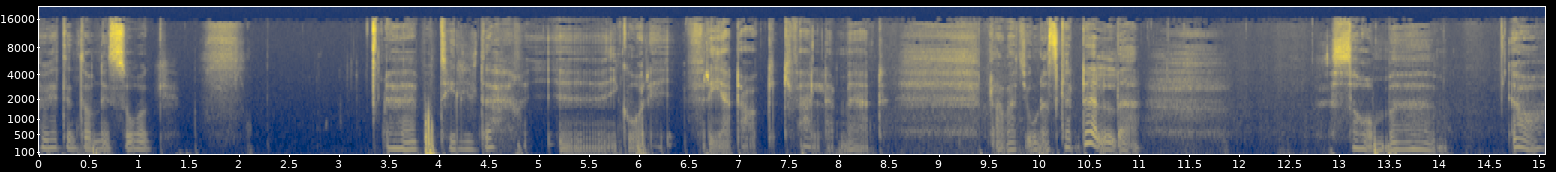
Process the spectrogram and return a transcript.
Jag vet inte om ni såg eh, på Tilde eh, igår i fredag kväll med bland annat Jonas Gardell där. Som, eh, ja,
